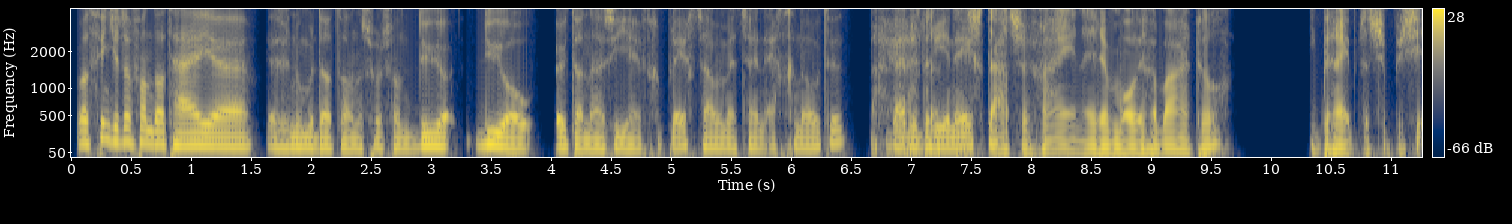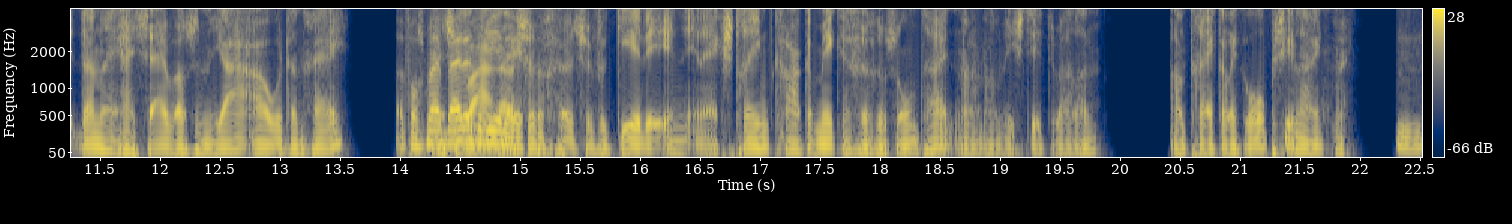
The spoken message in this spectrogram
Wat vind je ervan dat hij, ja, ze noemen dat dan een soort van duo- duo-euthanasie heeft gepleegd, samen met zijn echtgenote? Nou bij de dat 93. staat ze vrij en is een mooi gebaar, toch? Ik begreep dat ze precies... Dan, hij, hij zei was een jaar ouder dan hij. Eh, volgens mij bij de waren- 93. Ze, ze verkeerden in, in extreem krakkemikkige gezondheid. Nou, dan is dit wel een aantrekkelijke optie, lijkt me. Hm.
